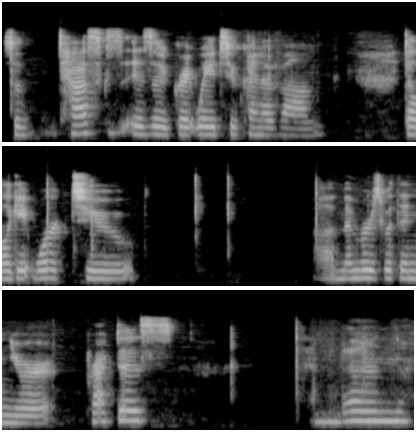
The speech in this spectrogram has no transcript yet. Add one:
So tasks is a great way to kind of um, delegate work to uh, members within your practice. And then,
